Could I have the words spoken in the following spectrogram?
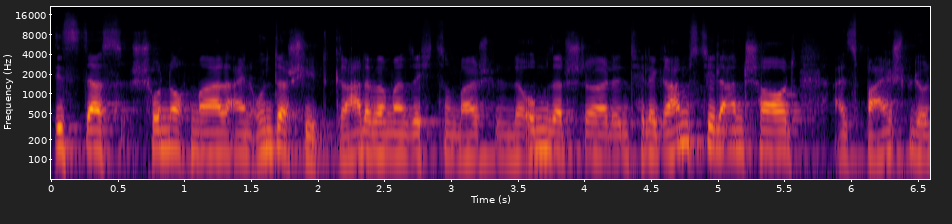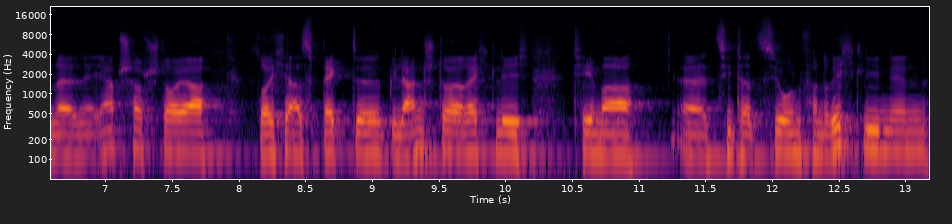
ist das schon nochmal ein Unterschied. Gerade wenn man sich zum Beispiel in der Umsatzsteuer den Telegrammstil anschaut, als Beispiel oder in der Erbschaftssteuer, solche Aspekte bilanzsteuerrechtlich, Thema äh, Zitation von Richtlinien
